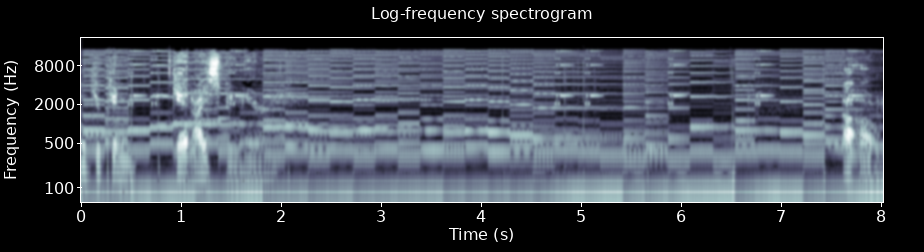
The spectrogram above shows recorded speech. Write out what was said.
Think you can get Ice Beam here. Uh-oh.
